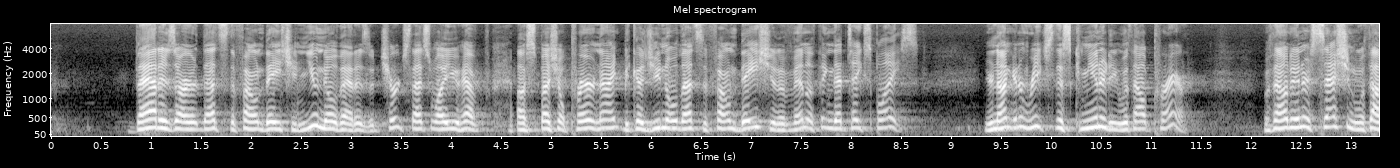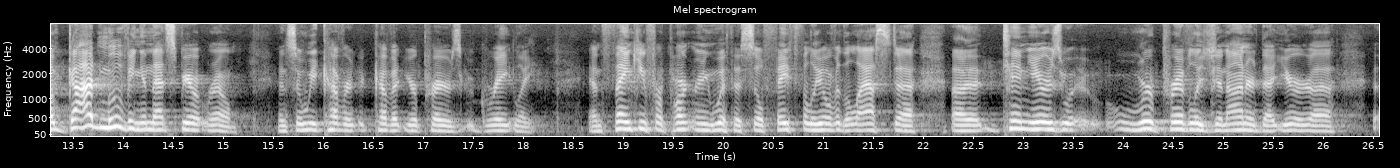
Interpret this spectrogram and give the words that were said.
That is our that's the foundation. You know that as a church. That's why you have a special prayer night because you know that's the foundation of anything that takes place. You're not going to reach this community without prayer, without intercession, without God moving in that spirit realm. And so we covet, covet your prayers greatly. And thank you for partnering with us so faithfully over the last uh, uh, 10 years. We're privileged and honored that you're, uh,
